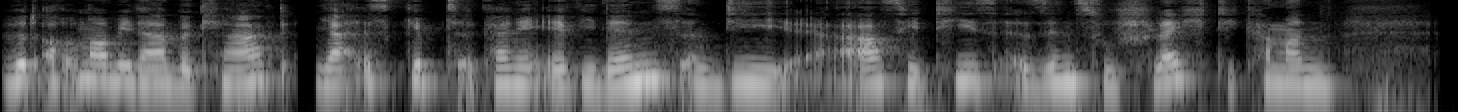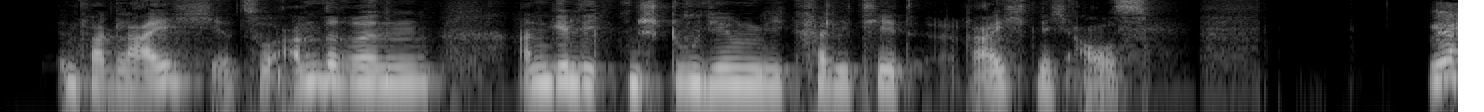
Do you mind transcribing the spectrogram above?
Wird auch immer wieder beklagt, ja, es gibt keine Evidenz, die RCTs sind zu schlecht, die kann man im Vergleich zu anderen angelegten Studien, die Qualität reicht nicht aus. Ja,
